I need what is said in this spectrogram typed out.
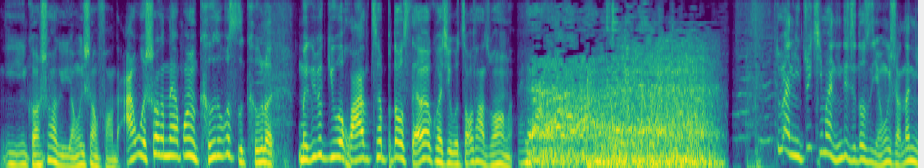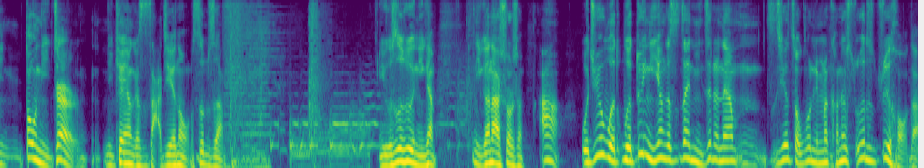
你你跟上个因为什么分的？哎，我上个男朋友抠的我死抠了，每个月给我花才不到三万块钱，我遭他撞了。对啊，你最起码你得知道是因为啥。那你到你这儿，你看应该是咋接闹了，是不是？有时候你看，你跟他说说啊，我觉得我我对你应该是在你这里呢，嗯，之前找过里面可能所有的最好的。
